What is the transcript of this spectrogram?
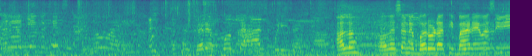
ઘરે. હાલો, હવે છે ને બરોડાથી બહાર આવ્યા છીએ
